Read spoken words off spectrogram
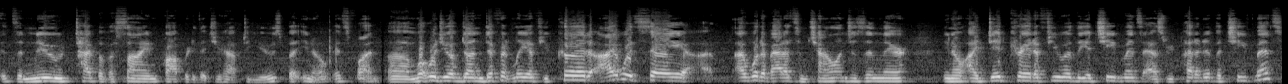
it's a new type of assign property that you have to use, but you know it's fun. Um, what would you have done differently if you could? I would say I would have added some challenges in there. You know, I did create a few of the achievements as repetitive achievements,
